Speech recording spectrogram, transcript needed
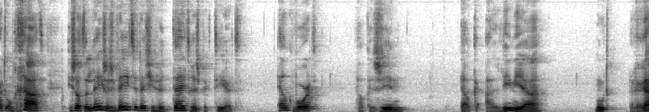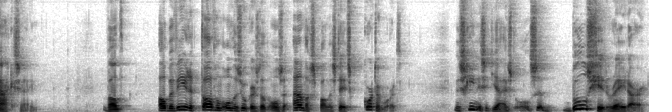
het om gaat is dat de lezers weten dat je hun tijd respecteert. Elk woord, elke zin, elke alinea moet raak zijn. Want al beweren tal van onderzoekers dat onze aandachtspannen steeds korter wordt, misschien is het juist onze bullshit radar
